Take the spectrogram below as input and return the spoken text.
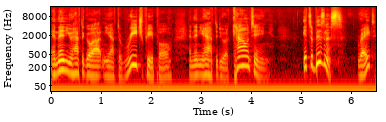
and then you have to go out and you have to reach people, and then you have to do accounting. It's a business, right?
